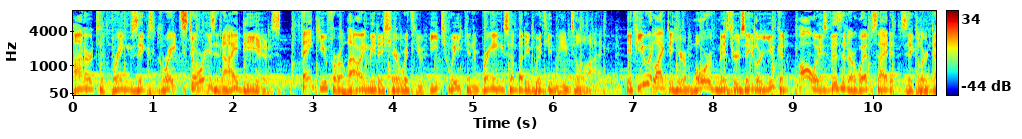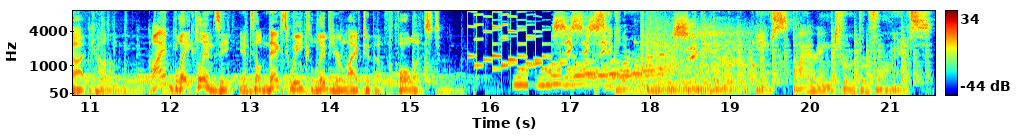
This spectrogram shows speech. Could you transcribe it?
honor to bring Zig's great stories and ideas. Thank you for allowing me to share with you each week, and bringing somebody with you means a lot. If you would like to hear more of Mr. Ziglar, you can always visit our website at Ziglar.com. I'm Blake Lindsay. Until next week, live your life to the fullest. Ziglar. Ziglar. Inspiring true performance.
